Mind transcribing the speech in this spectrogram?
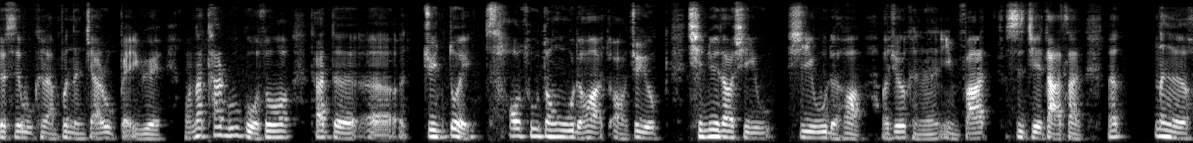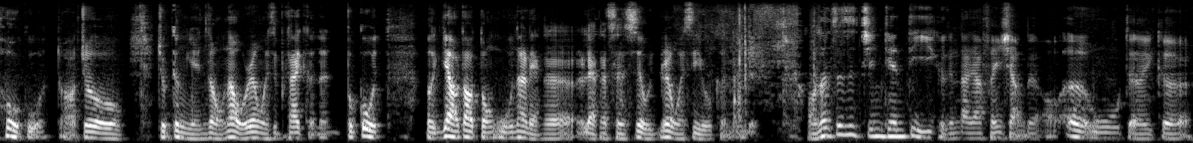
就是乌克兰不能加入北约哦，那他如果说他的呃军队超出东乌的话哦，就有侵略到西乌西乌的话，哦就有可能引发世界大战，那那个后果哦就就更严重。那我认为是不太可能，不过呃要到东乌那两个两个城市，我认为是有可能的。哦，那这是今天第一个跟大家分享的哦，俄乌的一个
